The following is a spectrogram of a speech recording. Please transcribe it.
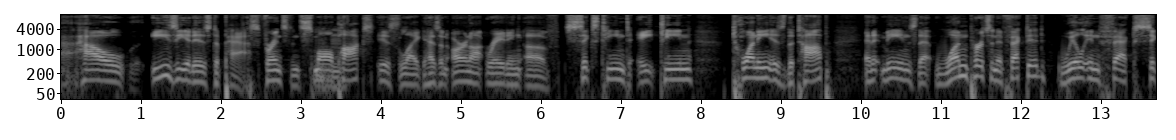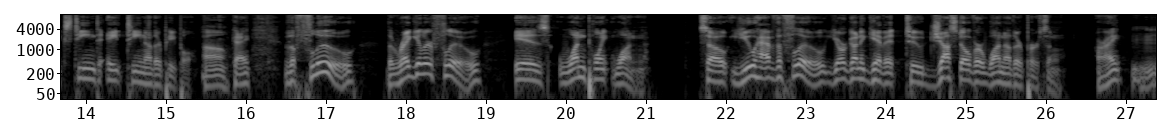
how easy it is to pass. For instance, smallpox mm-hmm. is like has an R naught rating of 16 to 18. 20 is the top, and it means that one person infected will infect 16 to 18 other people. Oh, okay. The flu, the regular flu, is 1.1. So you have the flu, you're going to give it to just over one other person. All right? mm-hmm.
